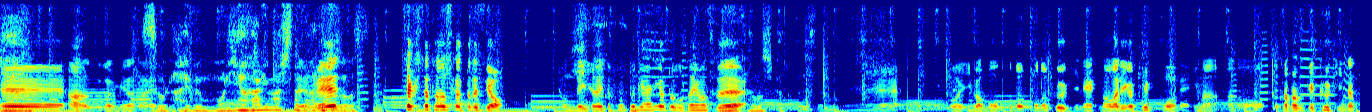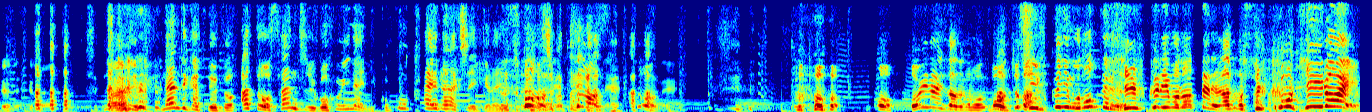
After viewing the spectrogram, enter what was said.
えー、あ、すごい、皆さん。そうライブ盛り上がりましたねねありがとうございますめちゃくちゃ楽しかったですよ。呼んでいただいて本当にありがとうございます。ね楽しかったですもう今もうこのこの空気ね、周りが結構ね、今あのお片付け空気になってるんですけども、なんで なんでかっていうとあと35分以内にここを帰らなくちゃいけない そうね、そうね、そうね。もうもうお稲荷さんとかももうちょっと私服に戻ってる私服に戻ってる。あともう私服も黄色い。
